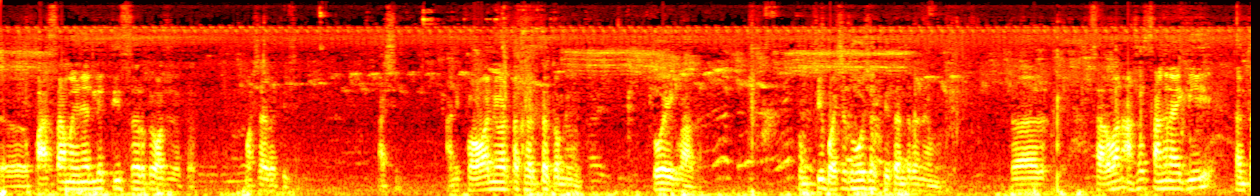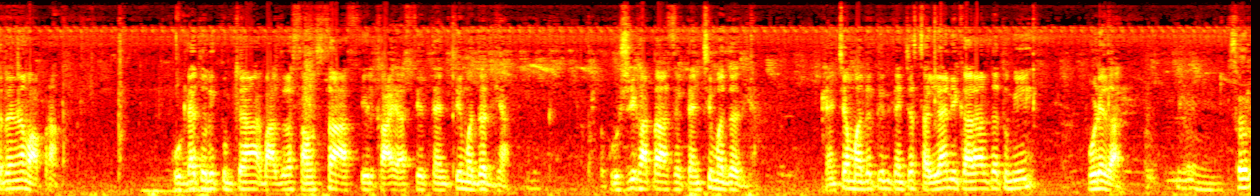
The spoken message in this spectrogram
अं, पाच सहा महिन्यातले तीस हजार रुपये वाचू शकतात मशागतीचे. असे. आणि फवारणीवरचा खर्च कमी होतो. तो एक भाग आहे. तुमची बचत होऊ शकते तंत्रज्ञानामुळे. तर सर्वांना असंच सांगणं आहे की तंत्रज्ञान वापरा. कुठल्या तरी तुमच्या बाजूला संस्था असतील काय असतील त्यांची मदत घ्या. कृषी खाता असेल त्यांची मदत घ्या. त्यांच्या मदतीने त्यांच्या सल्ल्याने कराल तर तुम्ही पुढे जाल सर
